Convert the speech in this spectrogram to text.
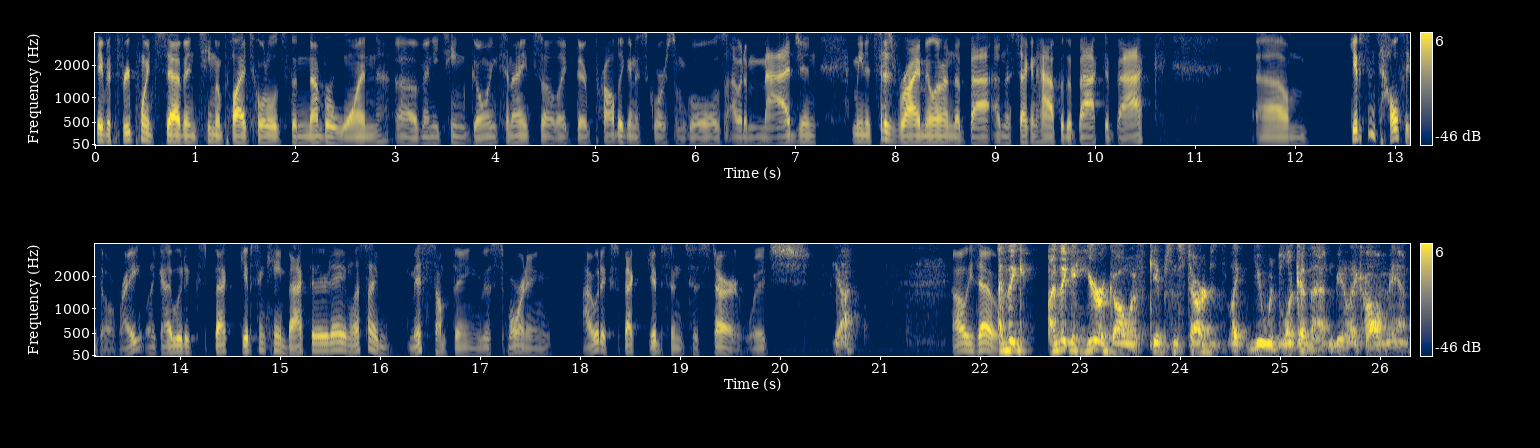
They have a 3.7 team applied total. It's the number one of any team going tonight. So, like, they're probably going to score some goals. I would imagine. I mean, it says Ryan Miller on the bat on the second half of the back to back. Um, Gibson's healthy though, right? Like I would expect Gibson came back the other day. Unless I missed something this morning, I would expect Gibson to start. Which yeah. Oh, he's out. I think I think a year ago, if Gibson started, like you would look at that and be like, "Oh man,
